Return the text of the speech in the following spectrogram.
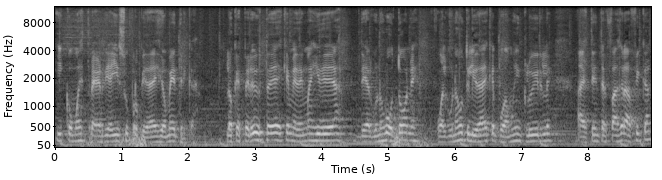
y cómo extraer de ahí sus propiedades geométricas. Lo que espero de ustedes es que me den más ideas de algunos botones o algunas utilidades que podamos incluirle a esta interfaz gráfica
